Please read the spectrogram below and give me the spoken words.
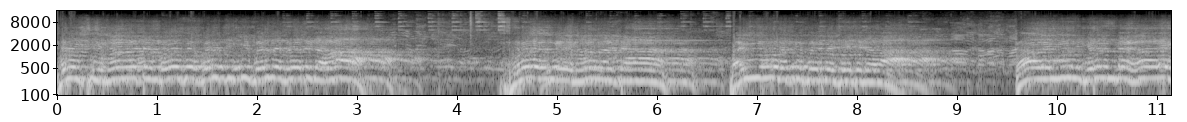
திருச்சி மாவட்டம் போச பரிசுக்கு பெருந்த சேர்த்துட்டாவா சிவகங்கை மாவட்டம் பையூருக்கு பெருமை சேர்த்துட்டாவா? காலையும் சிறந்த காலை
